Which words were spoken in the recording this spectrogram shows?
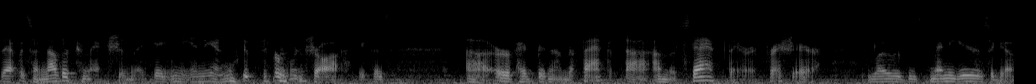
That was another connection that gave me an in with Irwin Shaw because uh, Irv had been on the fac- uh, on the staff there at Fresh Air, lo, these many years ago.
